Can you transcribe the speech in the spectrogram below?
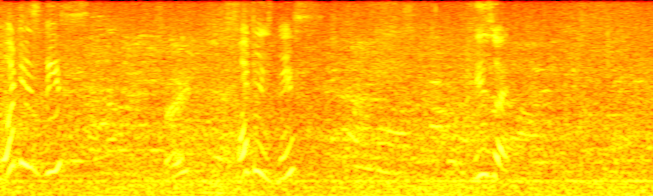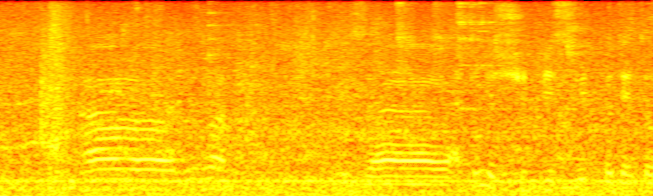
What is this? Sorry? What is this? This one. Uh, this one is, uh, I think it should be sweet potato.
